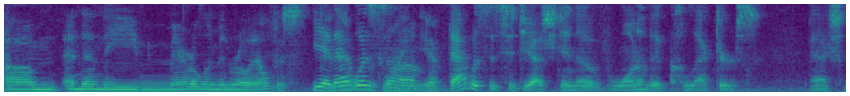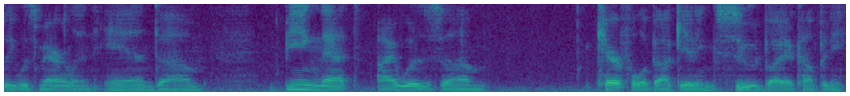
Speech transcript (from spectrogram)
Um, and then the Marilyn Monroe and Elvis. Yeah, that was um, yeah. that was the suggestion of one of the collectors. Actually, was Marilyn, and um, being that I was um, careful about getting sued by a company,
